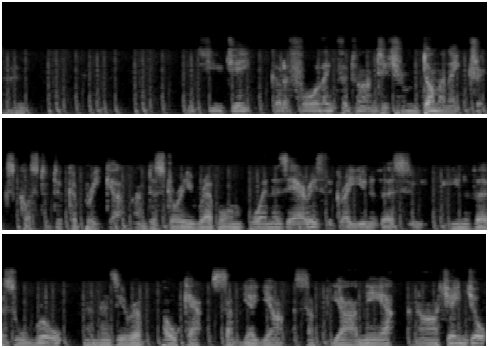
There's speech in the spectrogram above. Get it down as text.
So it's UG. Got a four length advantage from Dominatrix, Costa de Caprica, Understory Rebel, and Buenos Aires, the Grey Universal, Universal Rule, and Nazira Polka, Subyania, and Archangel.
